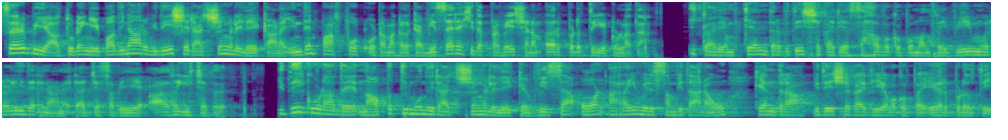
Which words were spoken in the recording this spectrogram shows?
Serbia തുടങ്ങി പതിനാറ് വിദേശ രാജ്യങ്ങളിലേക്കാണ് ഇന്ത്യൻ പാസ്പോർട്ട് ഉടമകൾക്ക് വിസരഹിത പ്രവേശനം ഏർപ്പെടുത്തിയിട്ടുള്ളത്. ഇക്കാര്യം കേന്ദ്ര വിദേശകാര്യ സഹവകുപ്പ് മന്ത്രി വി. മുരളീധരനാണ് രാജ്യസഭയെ അറിയിച്ചത്. ഇതേ കൂടാതെ നാൽപ്പത്തിമൂന്ന് രാജ്യങ്ങളിലേക്ക് വിസ ഓൺ അറൈവൽ സംവിധാനവും കേന്ദ്ര വിദേശകാര്യ വകുപ്പ് ഏർപ്പെടുത്തി.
